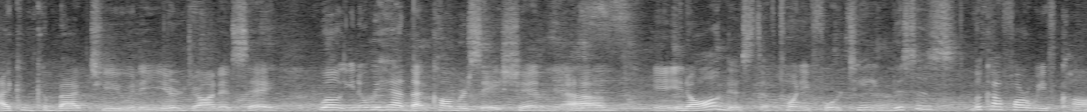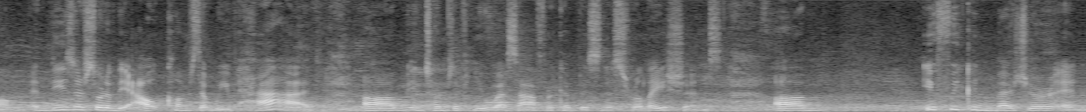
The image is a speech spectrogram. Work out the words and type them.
I can come back to you in a year, Jon, and say, well, you know, we had that conversation um, in August of 2014. This is look how far we've come, and these are sort of the outcomes that we've had um, in terms of U.S.-Africa business relations. Um, if we can measure and,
